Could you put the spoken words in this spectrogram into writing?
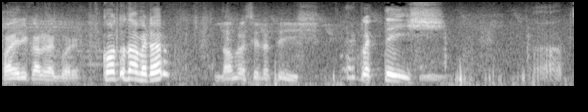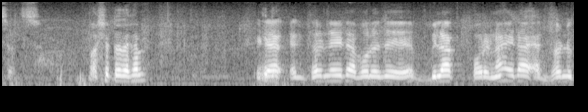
খয়েরি কালার একবারে। কত দাম এটার? দাম রাখছে এটা তেইশ। এক লাখ তেইশ। আচ্ছা আচ্ছা। পাশেরটা দেখেন। এটা এক ধরনের এটা বলে যে বিলাক করে না এটা এক ধরনের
